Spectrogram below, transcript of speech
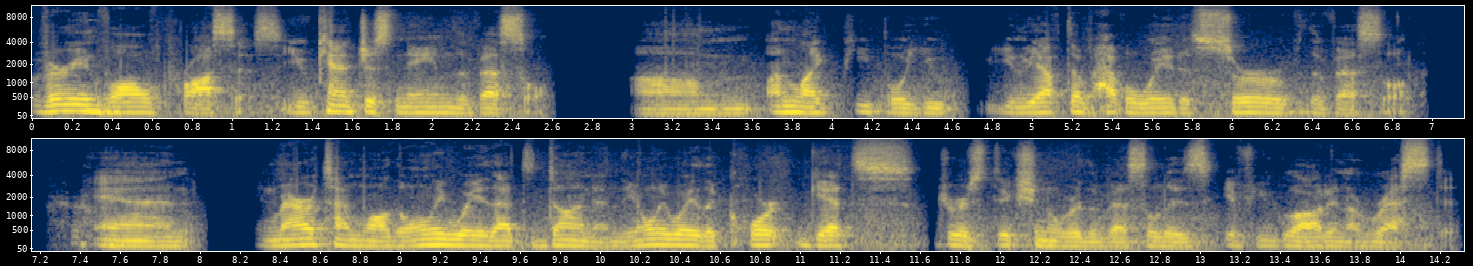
a very involved process. You can't just name the vessel. Um, unlike people, you you have to have a way to serve the vessel. And in maritime law, the only way that's done, and the only way the court gets jurisdiction over the vessel is if you go out and arrest it,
